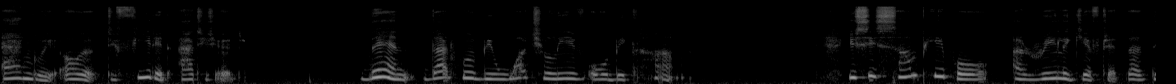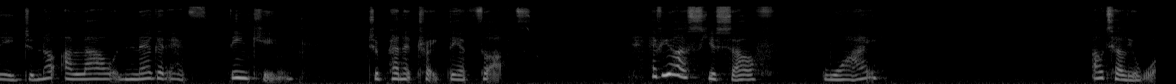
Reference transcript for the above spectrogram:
angry, or defeated attitude, then that will be what you live or become. You see, some people are really gifted that they do not allow negative thinking to penetrate their thoughts. Have you asked yourself why? I'll tell you why.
